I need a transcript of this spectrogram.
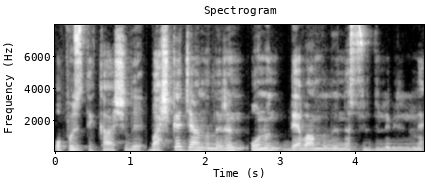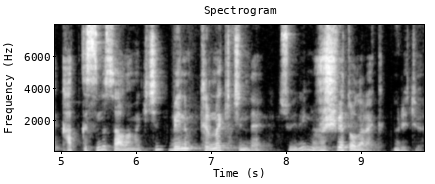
opozite, karşılığı başka canlıların onun devamlılığına, sürdürülebilirliğine katkısını sağlamak için benim tırnak içinde söyleyeyim rüşvet olarak üretiyor.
